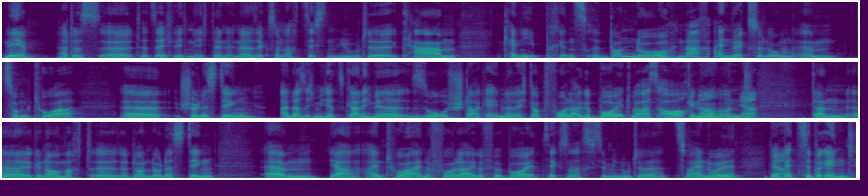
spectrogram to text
Nee, hat es äh, tatsächlich nicht, denn in der 86. Minute kam Kenny Prinz Redondo nach Einwechslung ähm, zum Tor. Äh, schönes Ding, an das ich mich jetzt gar nicht mehr so stark erinnere. Ich glaube, Vorlage Boyd war es auch. Genau, Ne? Und ja. dann, äh, genau, macht äh, Redondo das Ding. Ähm, ja, ein Tor, eine Vorlage für Boyd, 86. Minute, 2-0. Der Ja. Betze brennt.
